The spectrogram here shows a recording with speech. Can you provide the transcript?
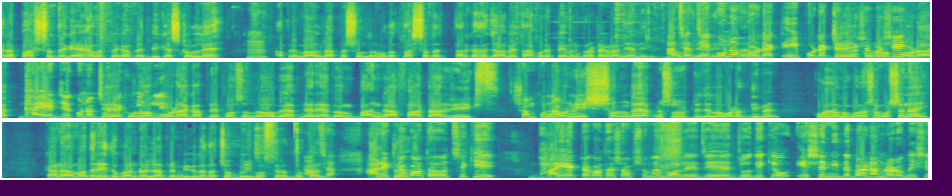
এরা পাঁচশো থেকে এক হাজার টাকা আপনি বিকাশ করলে আপনি মালটা আপনার সুন্দর মতো তার সাথে তার কাছে যাবে তারপরে পেমেন্ট করে টাকাটা নিয়ে নিবে আচ্ছা যে কোনো। প্রোডাক্ট এই যে কোনো প্রোডাক্ট ভাইয়ের যে কোনো যে প্রোডাক্ট কোনো প্রোডাক্ট আপনার পছন্দ হবে আপনার এবং বাঙ্গা ফাটা রিক্স সম্পূর্ণ। নিঃসন্দেহে আপনি ষষ্ঠী জেলা অর্ডার দিবেন কোনো রকম কোনো সমস্যা নাই কারণ আমাদের এই দোকানটা হলো আপনার বিবেকতা চব্বিশ বছরের দোকান আচ্ছা আর একটা কথা হচ্ছে কি ভাই একটা কথা সবসময় বলে যে যদি কেউ এসে নিতে পারেন আমরা আরও বেশি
